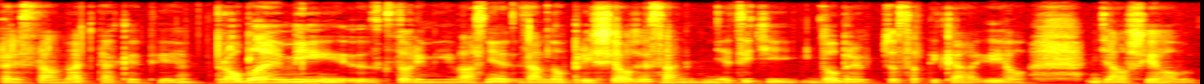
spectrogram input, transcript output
prestal mať také tie problémy, s ktorými vlastne za mnou prišiel, že sa necíti dobre, čo sa týka jeho ďalšieho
